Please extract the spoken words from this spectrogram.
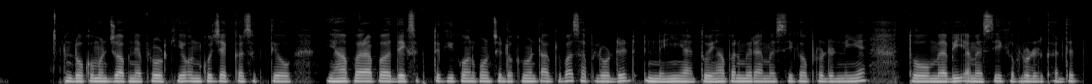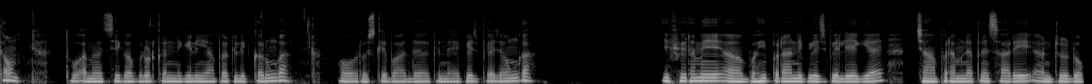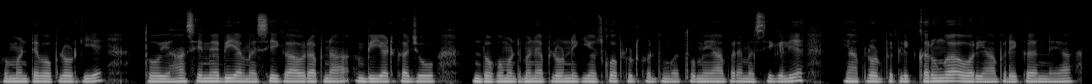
डॉक्यूमेंट जो आपने अपलोड किए, उनको चेक कर सकते हो। यहाँ पर आप देख सकते हो कि कौन कौन से डॉक्यूमेंट आपके पास अपलोडेड नहीं है। तो यहाँ पर मेरा एमएससी का अपलोडेड नहीं है तो मैं भी एमएससी का अपलोडेड कर देता हूँ। तो एमएससी का अपलोड करने के लिए यहाँ पर क्लिक करूँगा और उसके बाद एक नए पेज पर पे जाऊँगा। ये फिर हमें वहीं पुराने पेज पे ले गया है, जहाँ पर हमने अपने सारे जो डॉक्यूमेंट है वो अपलोड किए। तो यहाँ से मैं भी एमएससी का और अपना बी का जो डॉक्यूमेंट मैंने अपलोड नहीं किया उसको अपलोड कर दूँगा। तो मैं यहाँ पर एमएससी के लिए यहाँ अपलोड पे क्लिक करूँगा और यहाँ पर एक नया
